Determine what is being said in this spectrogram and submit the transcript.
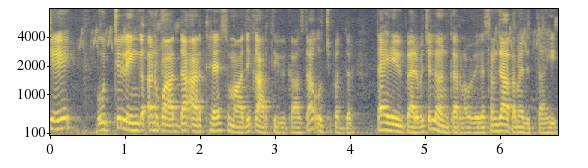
ਉੱਚੇ, ਉੱਚ ਲਿੰਗ ਅਨੁਪਾਤ ਦਾ ਅਰਥ ਹੈ ਸਮਾਜਿਕ ਆਰਥਿਕ ਵਿਕਾਸ ਦਾ ਉੱਚ ਪੱਧਰ। ਤਾਂ ਇਹ ਵੀ ਪੈਰ ਵਿੱਚ ਲਰਨ ਕਰਨਾ ਪਵੇਗਾ, ਸਮਝਾ ਤਾਂ ਮੈਂ ਦਿੱਤਾ ਹੀ।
